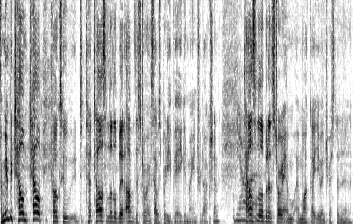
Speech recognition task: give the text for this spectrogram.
And maybe tell tell folks who t- tell us a little bit of the story. Because I was pretty vague in my introduction. Yeah. Tell us a little bit of the story and, and what got you interested in it.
